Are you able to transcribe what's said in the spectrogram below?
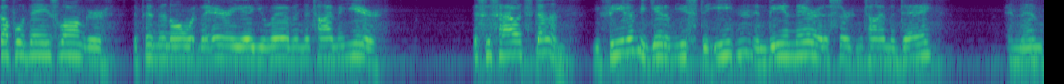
couple days longer, depending on what the area you live and the time of year. This is how it's done. You feed them, you get them used to eating and being there at a certain time of day, and then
